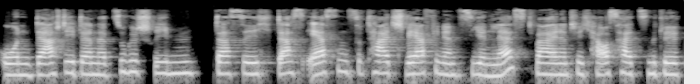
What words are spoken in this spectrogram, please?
Und da steht dann dazu geschrieben, dass sich das erstens total schwer finanzieren lässt, weil natürlich Haushaltsmittel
